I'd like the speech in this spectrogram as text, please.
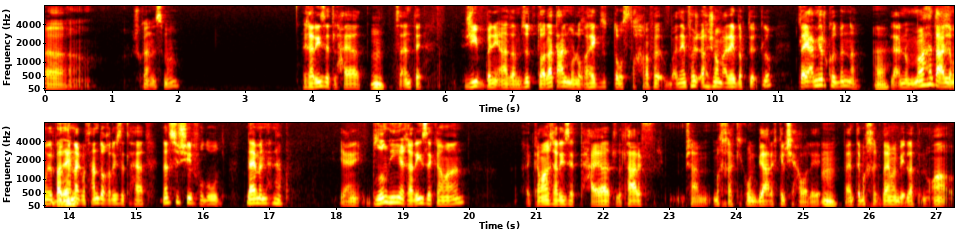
آه شو كان اسمها؟ غريزة الحياة. مثلا أنت جيب بني آدم زته لا تعلمه لغه هيك زته بالصحراء ف- بعدين فجأة هجوم عليه بدك تقتله بتلاقيه عم يركض منك. آه. لأنه ما حدا علمه يركض بعدين- منك بس عنده غريزة الحياة نفس الشيء الفضول دائما نحن يعني بظن هي غريزة كمان كمان غريزة حياة لتعرف مشان مخك يكون بيعرف كل شيء حواليه أمم. فأنت مخك دائما بيقول لك إنه آه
